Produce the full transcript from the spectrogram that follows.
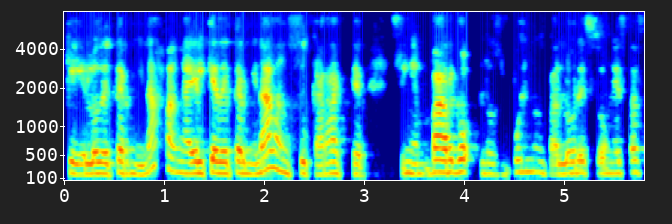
que lo determinaban a él, que determinaban su carácter. Sin embargo, los buenos valores son estas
